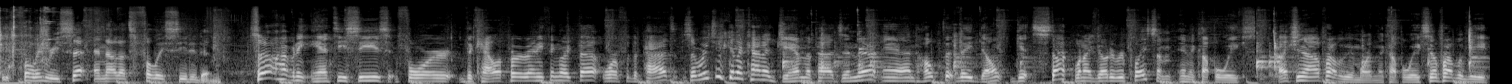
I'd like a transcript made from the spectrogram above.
be fully reset, and now that's fully seated in. So I don't have any anti-seize for the caliper or anything like that, or for the pads. So we're just gonna kind of jam the pads in there and hope that they don't get stuck when I go to replace them in a couple weeks. Actually, no, it'll probably be more than a couple weeks. It'll probably be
